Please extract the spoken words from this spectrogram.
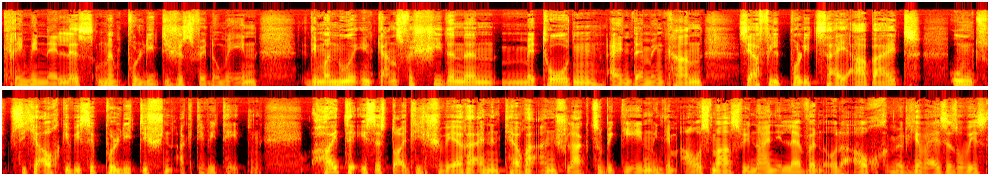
kriminelles und ein politisches Phänomen, die man nur in ganz verschiedenen Methoden eindämmen kann. Sehr viel Polizeiarbeit und sicher auch gewisse politischen Aktivitäten. Heute Heute ist es deutlich schwerer, einen Terroranschlag zu begehen in dem Ausmaß wie 9-11 oder auch möglicherweise, so wie es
